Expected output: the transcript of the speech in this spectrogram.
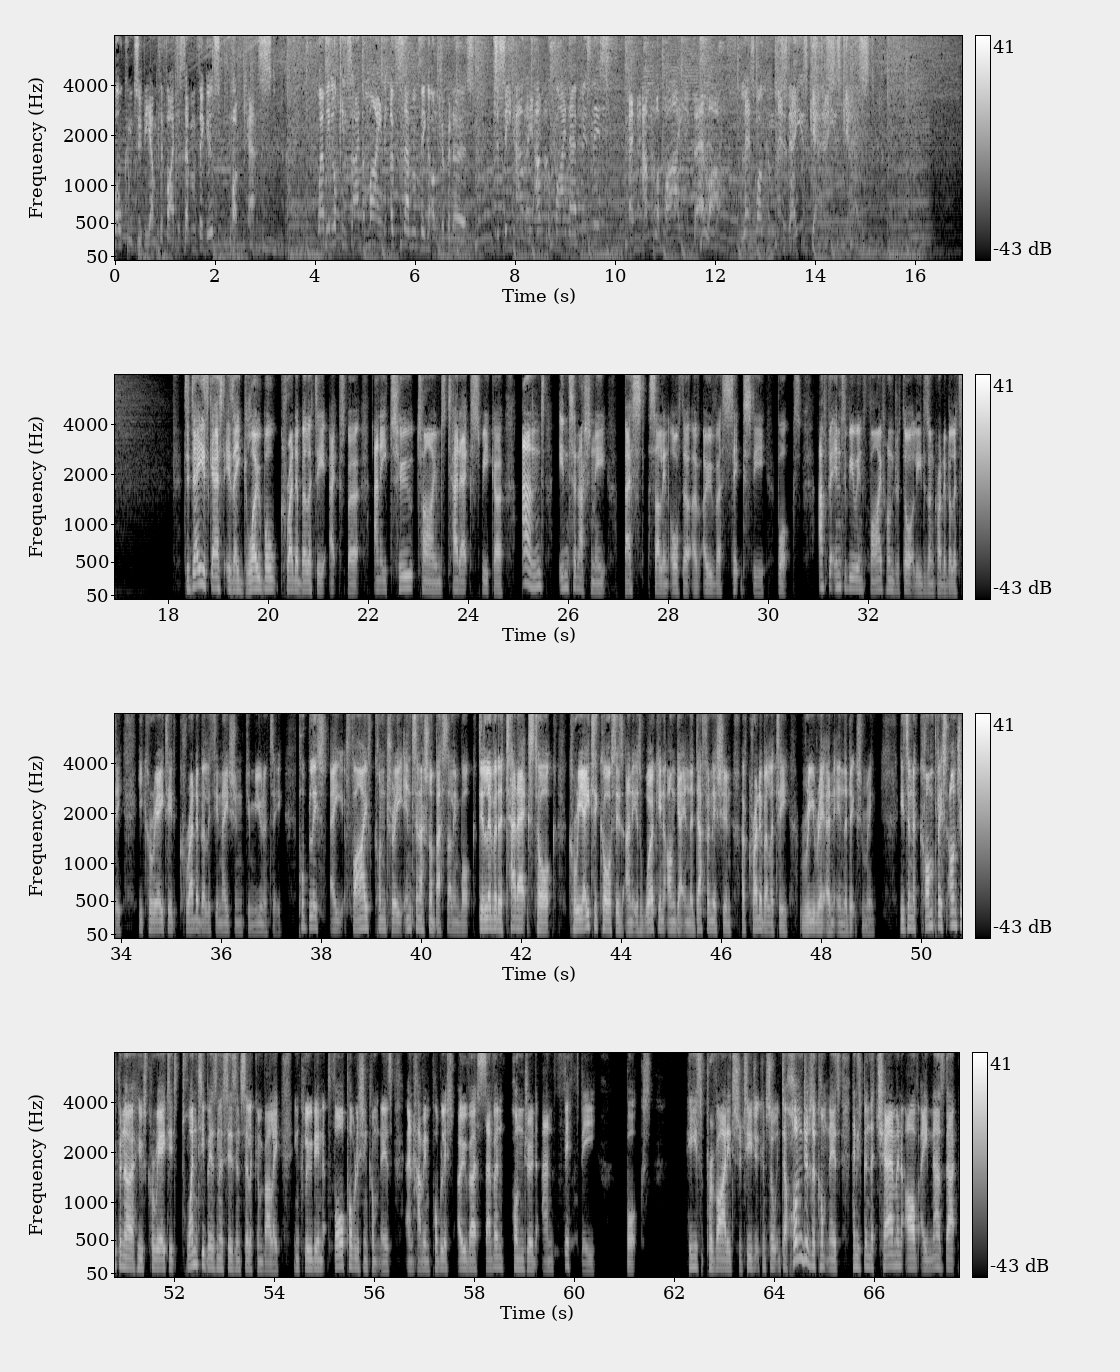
Welcome to the Amplify to Seven Figures podcast, where we look inside the mind of seven figure entrepreneurs to see how they amplify their business and amplify their life. Let's welcome today's guest. Today's guest is a global credibility expert and a two times TEDx speaker and internationally best selling author of over 60 books. After interviewing 500 thought leaders on credibility, he created Credibility Nation Community, published a five country international best selling book, delivered a TEDx talk, created courses, and is working on getting the definition of credibility rewritten in the dictionary. He's an accomplished entrepreneur who's created 20 businesses in Silicon Valley, including four publishing companies and having published over 750 books. He's provided strategic consulting to hundreds of companies and he's been the chairman of a NASDAQ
